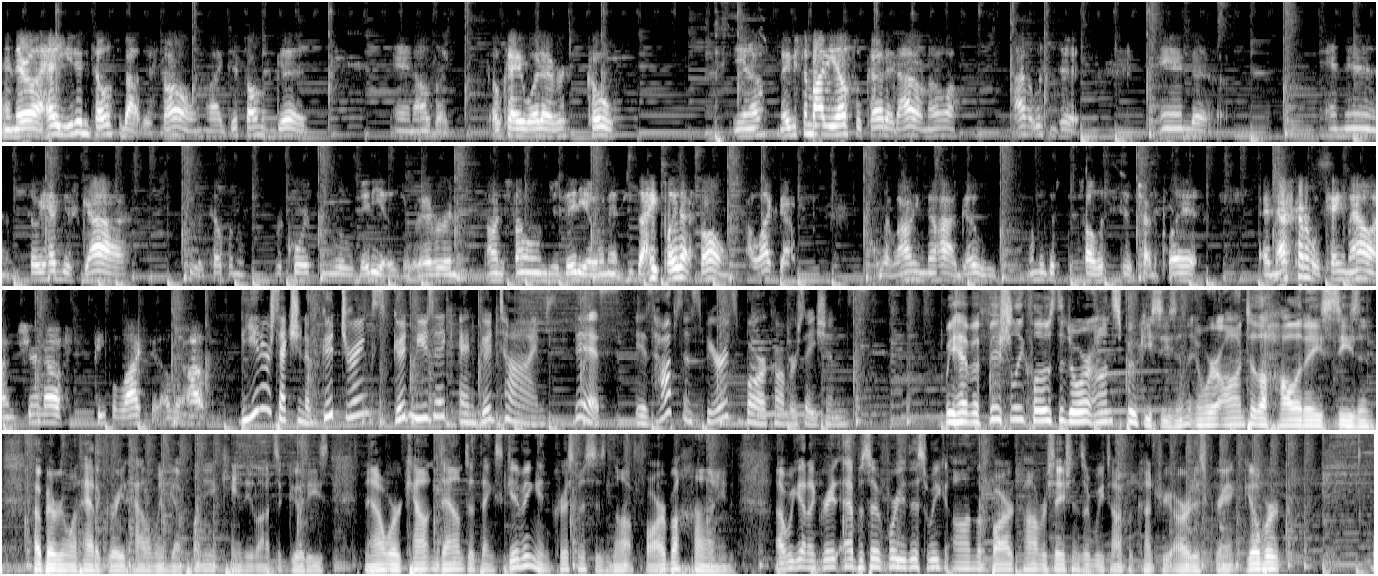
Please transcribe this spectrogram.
and they're like, "Hey, you didn't tell us about this song. Like this song's good." And I was like, "Okay, whatever, cool." You know, maybe somebody else will cut it. I don't know. I haven't listened to it. And uh, and then so we had this guy who was helping us record some little videos or whatever, and on his phone just videoing it. He's like, "Hey, play that song. I like that." One. I was like, well, "I don't even know how it goes. Let me just so I listened to it, try to play it." And that's kind of what came out. And sure enough, people liked it. I was like, "Oh." The intersection of good drinks, good music, and good times. This is Hops and Spirits Bar Conversations. We have officially closed the door on spooky season and we're on to the holiday season. Hope everyone had a great Halloween, got plenty of candy, lots of goodies. Now we're counting down to Thanksgiving and Christmas is not far behind. Uh, we got a great episode for you this week on the Bar Conversations where we talk with country artist Grant Gilbert.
